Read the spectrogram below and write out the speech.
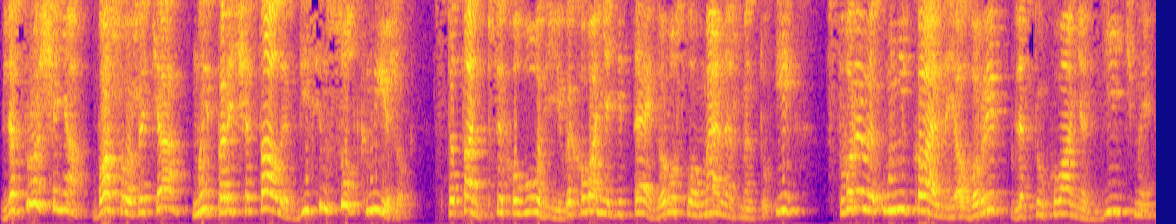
Для спрощення вашого життя ми перечитали 800 книжок з питань психології, виховання дітей, дорослого менеджменту і створили унікальний алгоритм для спілкування з дітьми,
